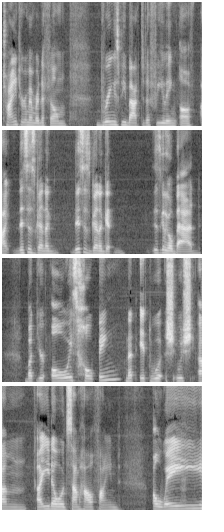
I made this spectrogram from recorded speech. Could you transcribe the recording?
trying to remember the film brings me back to the feeling of I this is gonna this is gonna get this is gonna go bad, but you're always hoping that it would sh- sh- um Aida would somehow find a way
